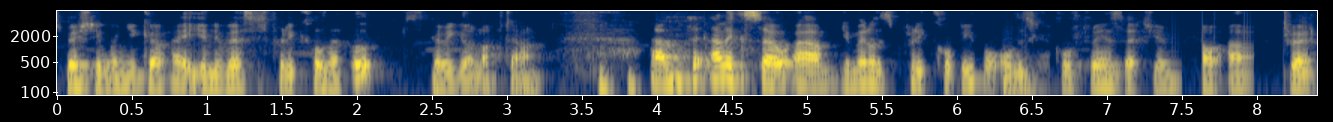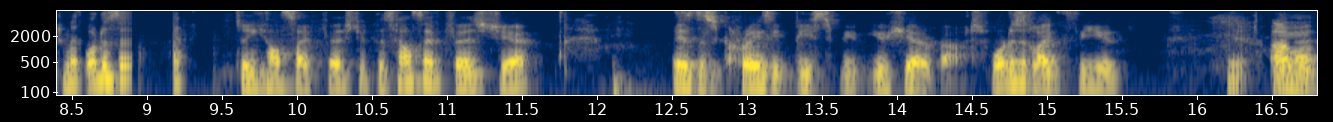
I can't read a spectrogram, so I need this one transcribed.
especially when you go, "Hey, university's pretty cool." Then, oops, here we go, lockdown. um, so Alex, so um, you met all these pretty cool people, all these cool friends that you now uh, interacting with. What is it like doing Health Sci first year? Because Health Sci first year is this crazy beast you hear about. What is it like for you? Yeah, um,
